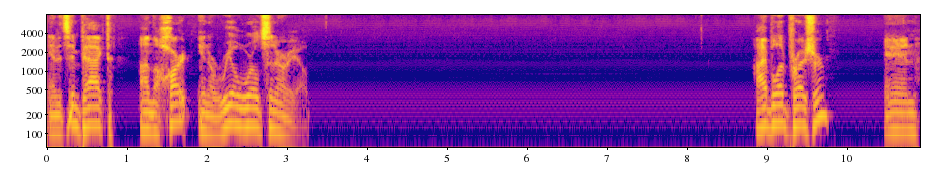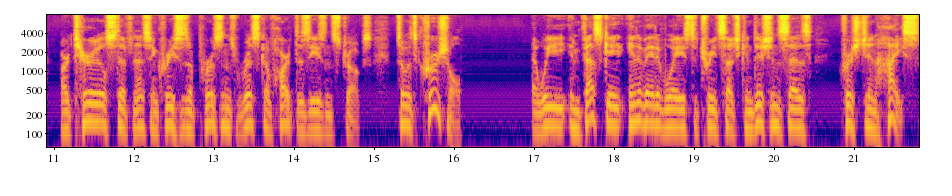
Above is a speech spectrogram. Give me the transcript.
and its impact on the heart in a real world scenario. High blood pressure and arterial stiffness increases a person's risk of heart disease and strokes. So it's crucial that we investigate innovative ways to treat such conditions, says Christian Heiss,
